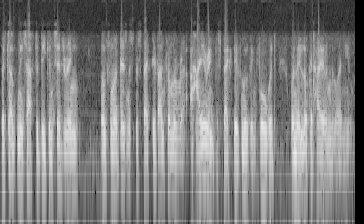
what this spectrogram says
that companies have to be considering, both from a business perspective and from a, a hiring perspective, moving forward when they look at hiring millennials.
